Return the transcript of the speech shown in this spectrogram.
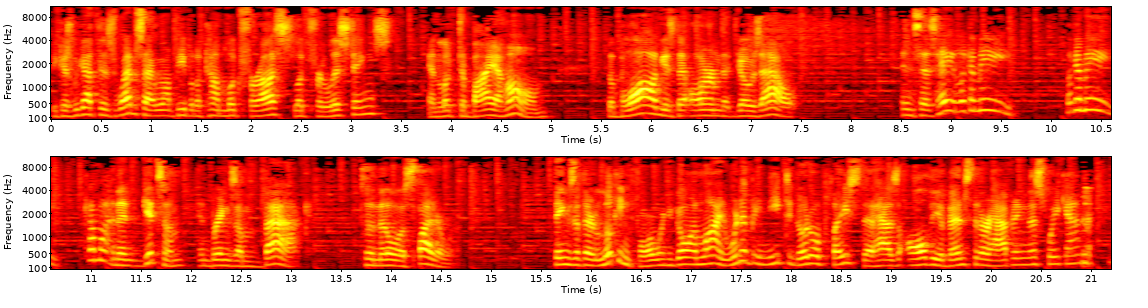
because we got this website. We want people to come look for us, look for listings, and look to buy a home. The blog is the arm that goes out and says, Hey, look at me. Look at me. Come on. And then gets them and brings them back to the middle of a spider web. Things that they're looking for when you go online. Wouldn't it be neat to go to a place that has all the events that are happening this weekend?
